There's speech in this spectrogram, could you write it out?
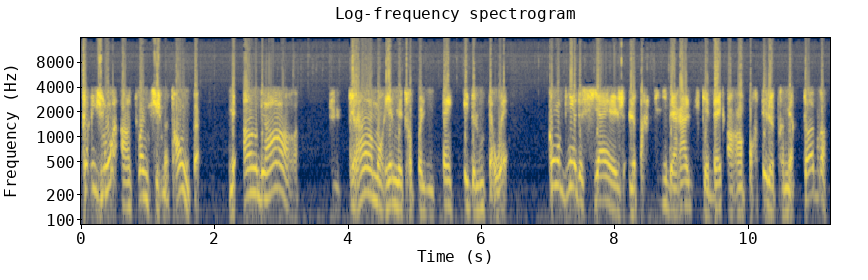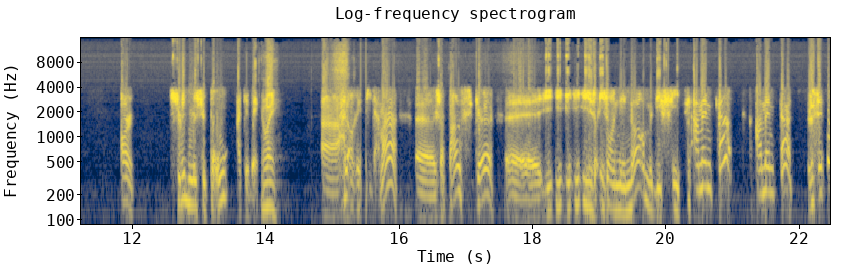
Corrige-moi, Antoine, si je me trompe, mais en dehors du Grand Montréal métropolitain et de l'Outaouais, combien de sièges le Parti libéral du Québec a remporté le 1er octobre? Un, celui de M. Proux à Québec. Oui. Euh, alors évidemment, euh, je pense que euh, ils, ils- ils- ils ont un énorme défi. En même temps, en même temps, je ne sais pas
